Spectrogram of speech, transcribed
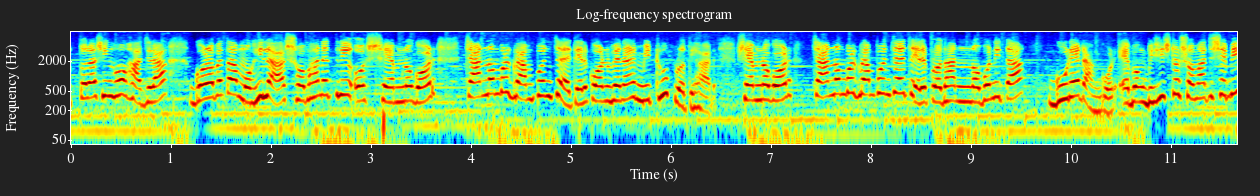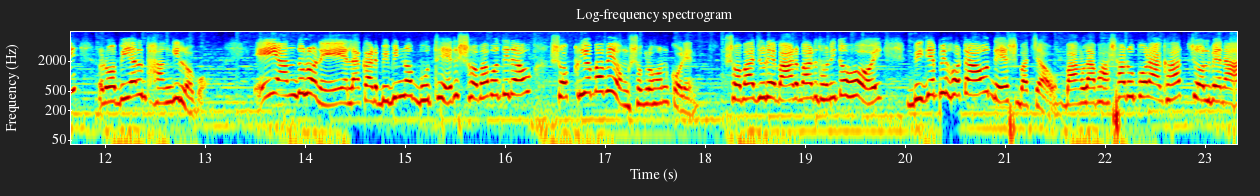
উত্তরা সিংহ হাজরা, গড়বেতা মহিলা সভানেত্রী ও শ্যামনগর চার নম্বর গ্রাম পঞ্চায়েতের কনভেনার মিঠু প্রতিহার, শ্যামনগর চার নম্বর গ্রাম পঞ্চায়েতের প্রধান নবনীতা, গুড়ে ডাঙ্গর এবং বিশিষ্ট সমাজসেবী রবিয়াল ভাঙ্গি লব এই আন্দোলনে এলাকার বিভিন্ন বুথের সভাপতিরাও সক্রিয়ভাবে অংশগ্রহণ করেন সভা জুড়ে বারবার ধ্বনিত হয় বিজেপি হটাও দেশ বাঁচাও বাংলা ভাষার উপর আঘাত চলবে না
